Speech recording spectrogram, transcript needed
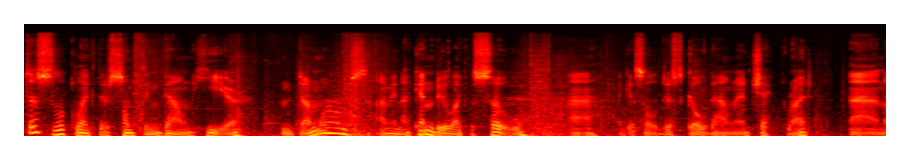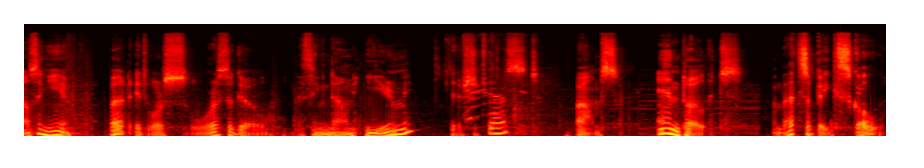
does look like there's something down here. Downwards? I mean, I can do like the soul. Ah, I guess I'll just go down and check, right? Ah, nothing here. But it was worth a go. Anything down here, me? There's a chest. Bounce. And toilets. That's a big skull.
